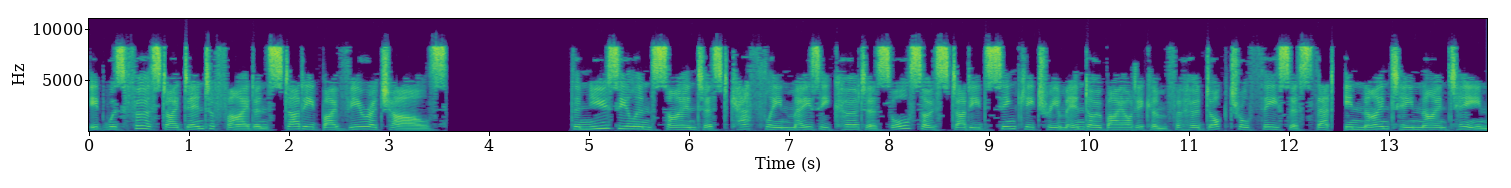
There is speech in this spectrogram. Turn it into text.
It was first identified and studied by Vera Charles. The New Zealand scientist Kathleen Maisie Curtis also studied Synchytrium endobioticum for her doctoral thesis that, in 1919,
